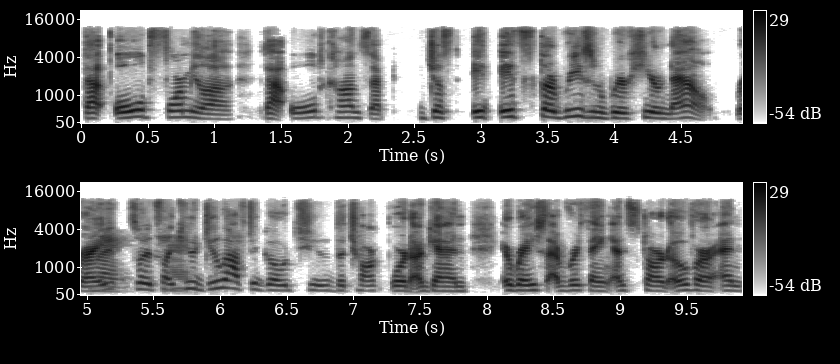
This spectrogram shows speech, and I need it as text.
that old formula that old concept just it, it's the reason we're here now right, right so it's like you do have to go to the chalkboard again erase everything and start over and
